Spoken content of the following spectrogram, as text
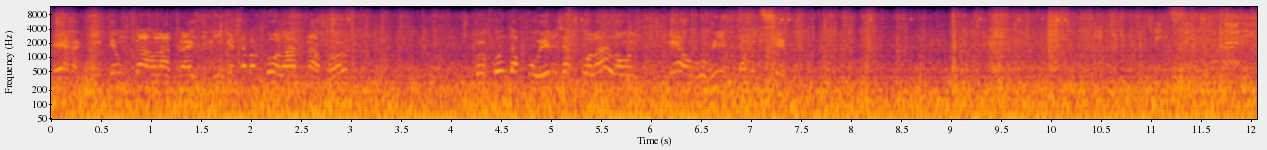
terra aqui. Tem um carro lá atrás de mim que estava colado na van. Por conta da poeira já ficou lá longe. E é horrível, está muito seco. A gente sente no nariz.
